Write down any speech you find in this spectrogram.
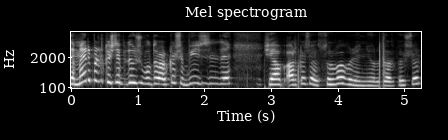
Merhaba arkadaşlar bir hoş bulduk arkadaşlar. Bir sizinle şey yap arkadaşlar Survivor oynuyoruz arkadaşlar.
